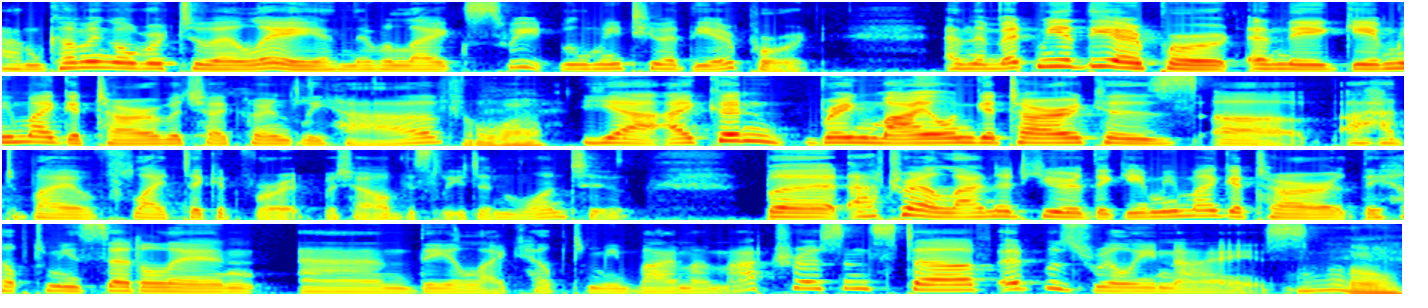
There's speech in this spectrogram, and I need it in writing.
"I'm coming over to LA," and they were like, "Sweet, we'll meet you at the airport." And they met me at the airport, and they gave me my guitar, which I currently have. Oh wow. Yeah, I couldn't bring my own guitar because uh, I had to buy a flight ticket for it, which I obviously didn't want to. But after I landed here, they gave me my guitar, they helped me settle in, and they like helped me buy my mattress and stuff. It was really nice. Oh,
